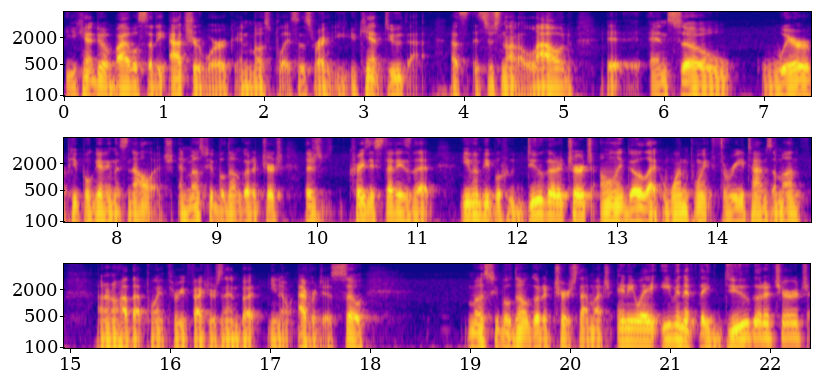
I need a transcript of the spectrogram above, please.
you can't do a Bible study at your work in most places, right? You, you can't do that. That's it's just not allowed. It, and so where are people getting this knowledge? And most people don't go to church. There's crazy studies that even people who do go to church only go like 1.3 times a month I don't know how that 0.3 factors in, but you know, averages. So most people don't go to church that much anyway, even if they do go to church,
